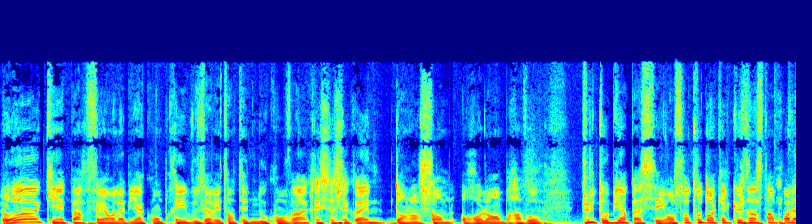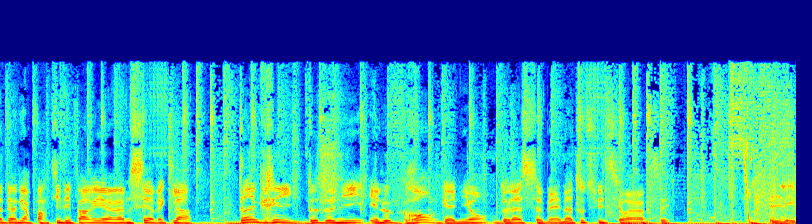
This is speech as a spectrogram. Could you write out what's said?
Ok, parfait, on l'a bien compris. Vous avez tenté de nous convaincre et ça s'est quand même, dans l'ensemble, Roland, bravo, plutôt bien passé. On se retrouve dans quelques instants pour la dernière partie des Paris RMC avec la dinguerie de Denis et le grand gagnant de la semaine. À tout de suite sur RMC. Les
